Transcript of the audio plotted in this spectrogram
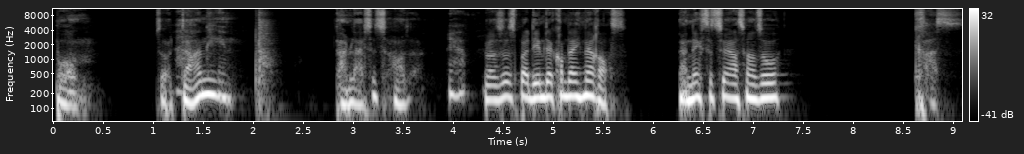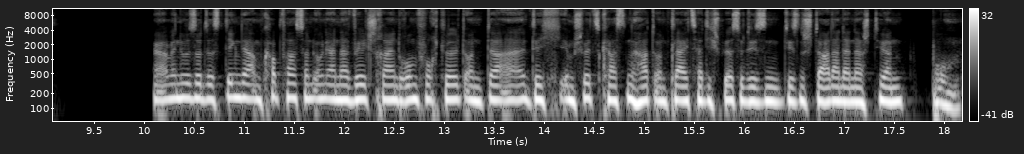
Bumm. So, dann, okay. dann bleibst du zu Hause. Ja. Was ist bei dem, der kommt da nicht mehr raus. Dann denkst du zuerst mal so, krass. Ja, wenn du so das Ding da am Kopf hast und irgendeiner wildschreiend rumfuchtelt und da dich im Schwitzkasten hat und gleichzeitig spürst du diesen, diesen Stahl an deiner Stirn, bumm.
